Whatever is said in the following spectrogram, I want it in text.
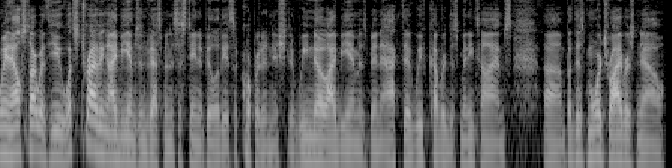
Wayne, I'll start with you. What's driving IBM's investment in sustainability as a corporate initiative? We know IBM has been active, we've covered this many times, um, but there's more drivers now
